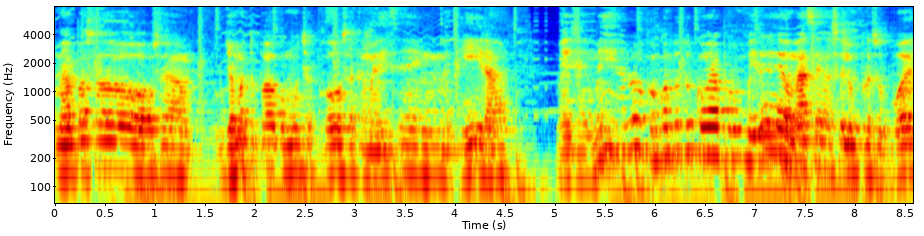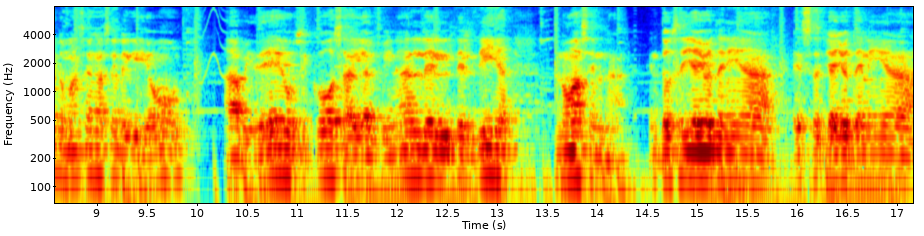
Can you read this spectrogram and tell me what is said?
me ha pasado, o sea, yo me he topado con muchas cosas que me dicen mentiras. Me dicen, mira, loco, ¿cuánto tú cobras por un video? Me hacen hacerle un presupuesto, me hacen hacerle guion a videos y cosas y al final del, del día no hacen nada. Entonces ya yo tenía, eso, ya yo tenía,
